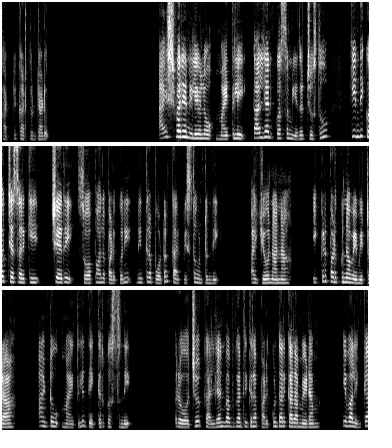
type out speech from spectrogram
కట్టు కడుతుంటాడు ఐశ్వర్య నిలయంలో మైథిలి కళ్యాణ్ కోసం ఎదురు చూస్తూ కిందికొచ్చేసరికి చెర్రీ సోఫాలో పడుకొని నిద్రపోవటం కనిపిస్తూ ఉంటుంది. అయ్యో నానా ఇక్కడ పడుకున్నావేమిట్రా? అంటూ మైథిలి దగ్గరకు వస్తుంది రోజు కళ్యాణ్ బాబు గారి దగ్గర పడుకుంటారు కదా మేడం. ఇవాళ ఇంకా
